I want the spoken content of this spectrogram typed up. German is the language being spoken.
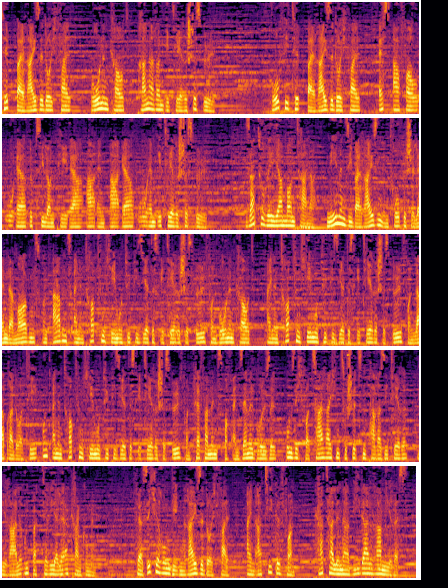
Tipp bei Reisedurchfall, Bohnenkraut, Pranarum ätherisches Öl. Profi-Tipp bei Reisedurchfall, SAVORYPRANAROM ätherisches Öl. Satureia montana. Nehmen Sie bei Reisen in tropische Länder morgens und abends einen Tropfen chemotypisiertes ätherisches Öl von Bohnenkraut, einen Tropfen chemotypisiertes ätherisches Öl von Labrador-Tee und einen Tropfen chemotypisiertes ätherisches Öl von Pfefferminz auf ein Semmelbrösel, um sich vor zahlreichen zu schützen parasitäre, virale und bakterielle Erkrankungen. Versicherung gegen Reisedurchfall. Ein Artikel von Catalina Vidal Ramirez,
